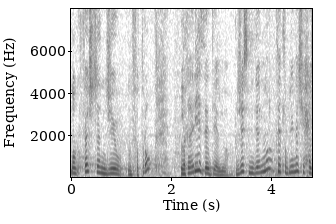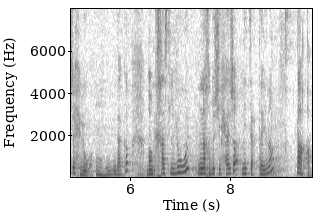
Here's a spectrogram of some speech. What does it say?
donc فاش تنجيو نفطروا الغريزة ديالنا الجسم ديالنا تيطلب لنا شي حاجة حلوة. d'accord donc خاص الأول ناخذوا شي حاجة اللي تعطينا طاقة.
